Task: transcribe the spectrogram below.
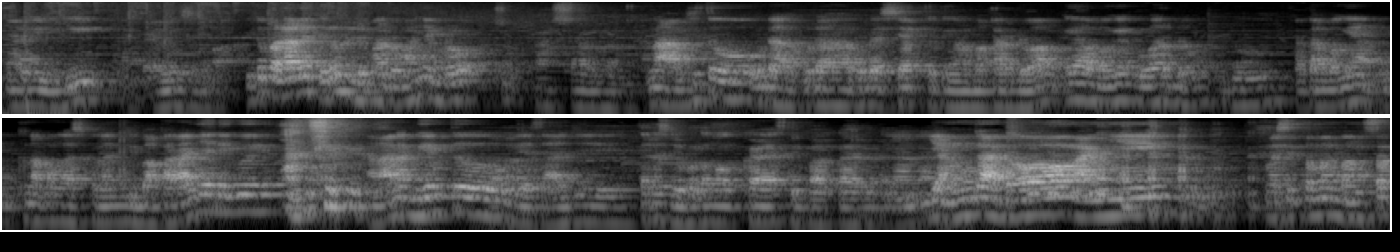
nyari lidi tempelin semua itu padahal dia tidur di depan rumahnya bro Nah, habis itu udah udah udah siap tuh tinggal bakar doang. Ya abangnya keluar dong. Kata abangnya kenapa nggak sekalian dibakar aja deh gue. Anak-anak diem tuh biasa aja. terus juga mau gas dibakar nah, Ya enggak dong anjing. Masih teman bangsat.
